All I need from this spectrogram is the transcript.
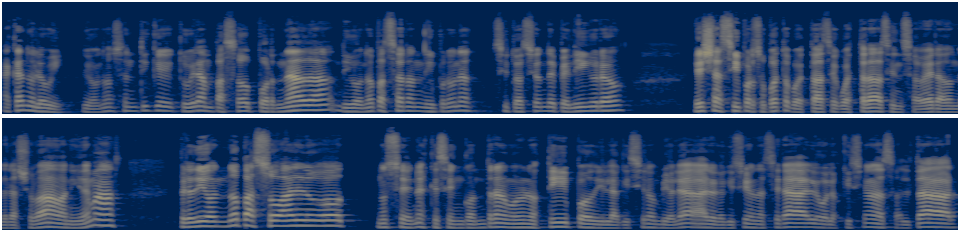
acá no lo vi. Digo, no sentí que, hubieran pasado por nada, digo, no pasaron ni por una situación de peligro. Ella sí, por supuesto, porque estaba secuestrada sin saber a dónde la llevaban y demás. Pero digo, no pasó algo, no sé, no es que se encontraron con unos tipos y la quisieron violar o la quisieron hacer algo, o los quisieron asaltar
